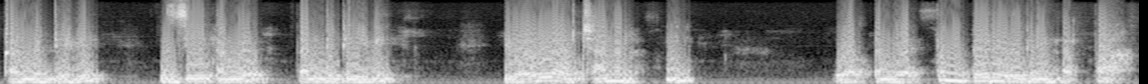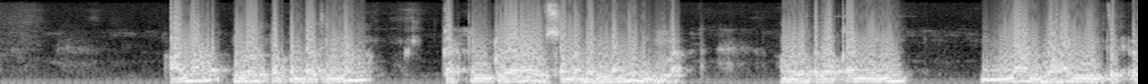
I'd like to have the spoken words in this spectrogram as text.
Kalaignar TV Zee Tamil Thanthi TV எவ்வளவு சேனல் ஒருத்தன் எத்தனை பேர் இருக்கிறீங்களப்பா ஆனா இன்னொரு பக்கம் பாத்தீங்கன்னா கட்டன் கிளியரா அவர் சொன்னது எல்லாமே உண்மை அவங்க ஒருத்தர் உட்காந்து என்ன வாங்கி தெரியல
